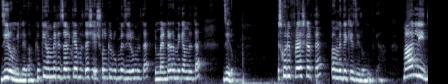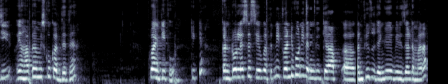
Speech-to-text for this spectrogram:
ज़ीरो मिलेगा। क्योंकि हमें रिज़ल्ट क्या मिलता है? शेषफल के रूप में ज़ीरो मिलता है। रिमाइंडर हमें क्या मिलता है? ज़ीरो इसको रिफ्रेश करते हैं तो हमें देखिए ज़ीरो मिल गया। मान लीजिए, यहाँ पे हम इसको कर देते हैं ट्वेंटी फोर ठीक है? कंट्रोल ऐसे सेव करते नहीं ट्वेंटी फोर नहीं करेंगे क्योंकि आप कंफ्यूज हो जाएँगे, ये भी रिज़ल्ट हमारा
